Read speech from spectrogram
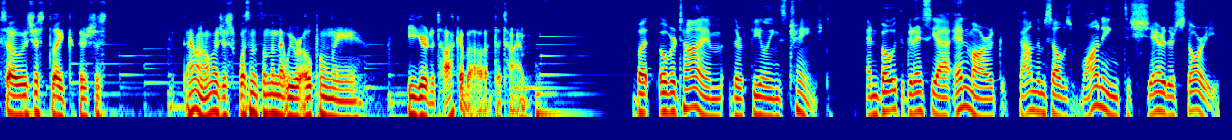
so it's just like there's just I don't know. It just wasn't something that we were openly eager to talk about at the time. But over time, their feelings changed. And both Grecia and Mark found themselves wanting to share their story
